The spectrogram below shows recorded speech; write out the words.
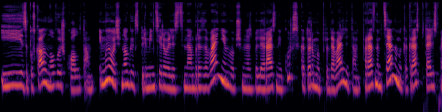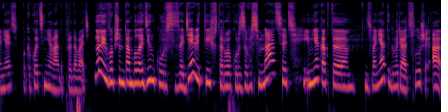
и запускала новую школу там. И мы очень много экспериментировали с ценообразованием. В общем, у нас были разные курсы, которые мы продавали там по разным ценам и как раз пытались понять, по какой цене надо продавать. Ну и, в общем, там был один курс за 9 тысяч, второй курс за 18. И мне как-то звонят и говорят, слушай, а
